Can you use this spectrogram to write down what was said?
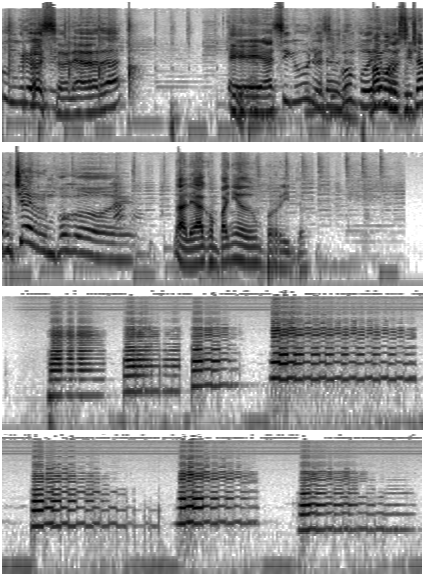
Un grosso, la verdad. Eh, así que bueno, si Vamos a podemos escuchar. escuchar un poco de... Dale, acompañado de un porrito.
